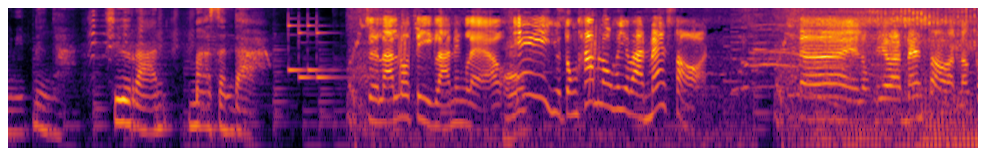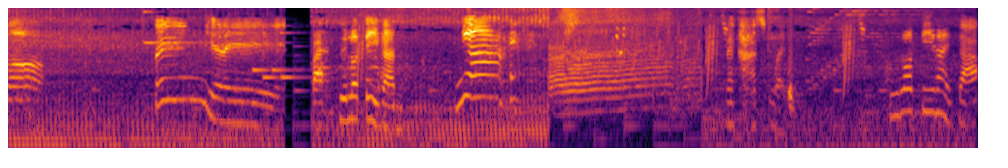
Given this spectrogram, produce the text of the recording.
งๆนิดนึงอะ ชื่อร้านมาซันดา เจอร้านโรตีอีกร้านหนึ่งแล้วอ๋อเอ๊ะอยู่ตรงข้ามโรงพยาบาลแม่สอดนี่เลยโรงพยาบาลแม่สอดแล้วก็ปิ้งนี่เลย ไปซื้อโรตีกันเนี่ยแม่ค้าสวยซื้อโรตีหน่อยจ้า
